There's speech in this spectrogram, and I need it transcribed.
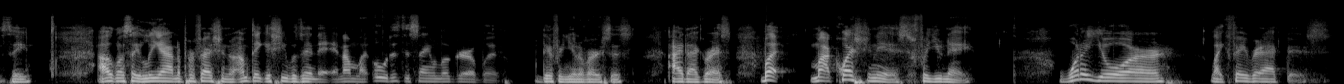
See, I was gonna say Leon the Professional. I'm thinking she was in it, and I'm like, oh, this is the same little girl, but different universes. I digress. But my question is for you, Nay. What are your like favorite actors?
